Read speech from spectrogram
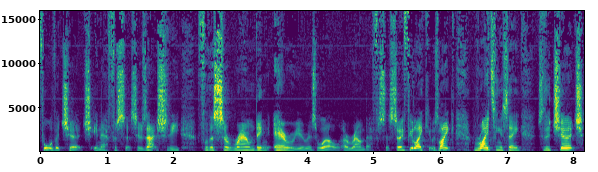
for the church in Ephesus, it was actually for the surrounding area as well around Ephesus. So, if you like, it was like writing and saying to the church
